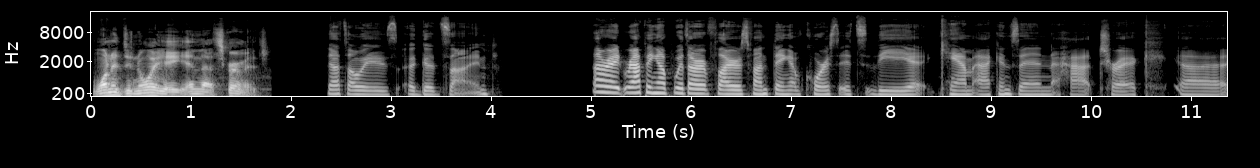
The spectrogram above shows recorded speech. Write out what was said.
wanted Desnoyers in that scrimmage. That's always a good sign. All right, wrapping up with our Flyers fun thing. Of course, it's the Cam Atkinson hat trick. Uh,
